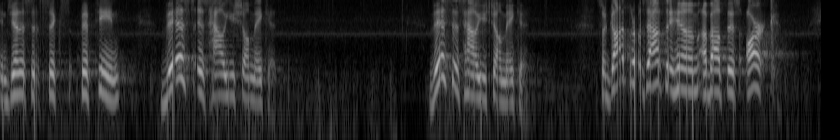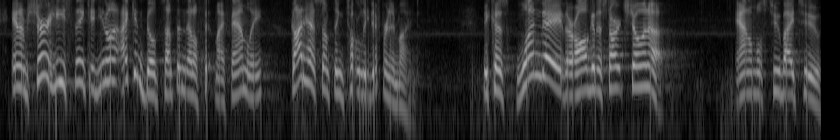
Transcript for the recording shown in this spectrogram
in Genesis 6 15. This is how you shall make it. This is how you shall make it. So God throws out to him about this ark. And I'm sure he's thinking, you know what? I can build something that'll fit my family. God has something totally different in mind. Because one day they're all going to start showing up animals two by two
